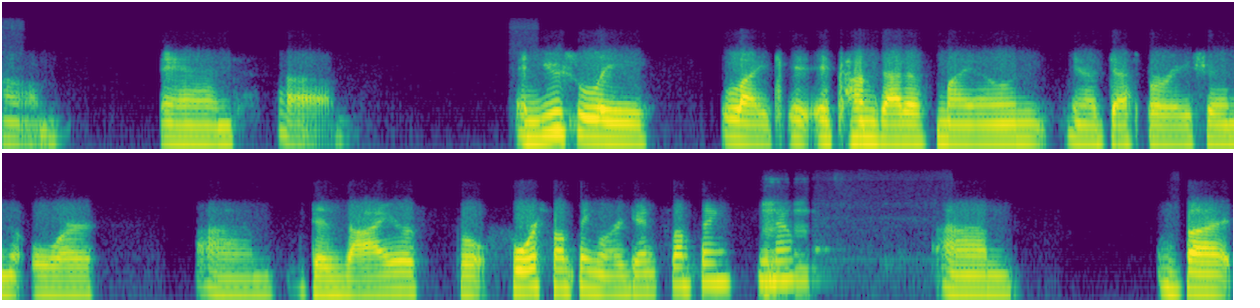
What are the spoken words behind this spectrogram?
um, and uh, and usually like it, it, comes out of my own you know desperation or um, desire for for something or against something, you know. Mhm. Um, but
